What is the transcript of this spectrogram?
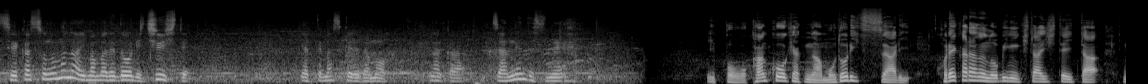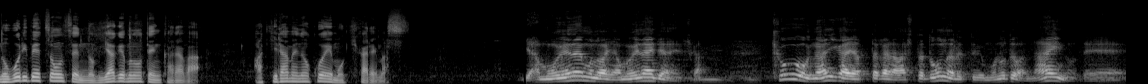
生活そのものは今まで通り注意してやってますけれどもなんか残念ですね。一方観光客が戻りつつありこれからの伸びに期待していた登別温泉の土産物店からは諦めの声も聞かれます。やむを得ないものはやむを得ないじゃないですか、今日何がやったから明日どうなるというものではないので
